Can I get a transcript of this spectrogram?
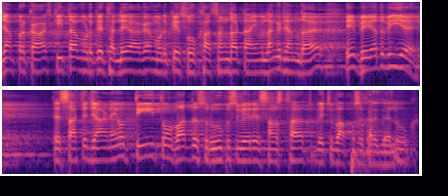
ਜਾਂ ਪ੍ਰਕਾਸ਼ ਕੀਤਾ, ਮੁੜ ਕੇ ਥੱਲੇ ਆ ਗਿਆ, ਮੁੜ ਕੇ ਸੋਖਾਸਣ ਦਾ ਟਾਈਮ ਲੰਘ ਜਾਂਦਾ ਹੈ। ਇਹ ਬੇਅਦਬੀ ਹੈ। ਤੇ ਸੱਚ ਜਾਣਿਓ 30 ਤੋਂ ਵੱਧ ਸਰੂਪ ਸਵੇਰੇ ਸੰਸਥਾ ਵਿੱਚ ਵਾਪਸ ਕਰ ਗਏ ਲੋਕ।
